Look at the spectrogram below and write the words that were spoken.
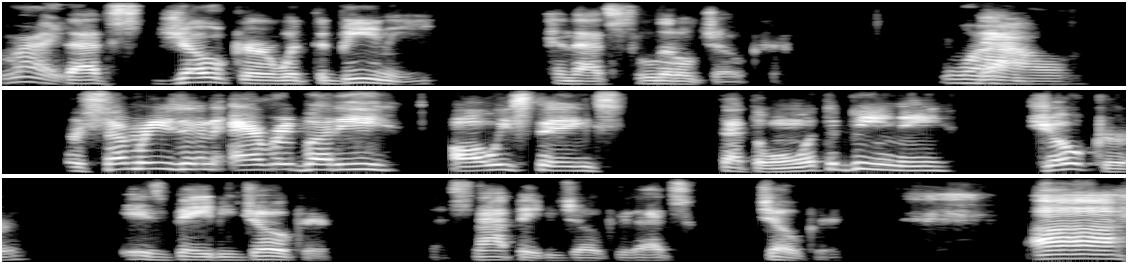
Right. That's Joker with the beanie, and that's Little Joker. Now, Wow. for some reason, everybody always thinks that the one with the beanie, Joker, is Baby Joker. That's not Baby Joker. That's Joker. Uh,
